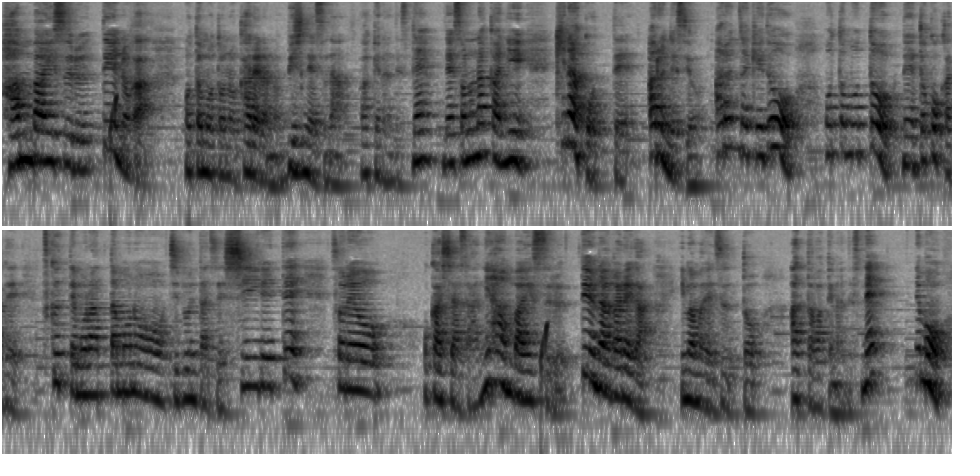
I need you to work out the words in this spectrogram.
販売するっていうのがもともとの彼らのビジネスなわけなんですね。でその中にきな粉ってあるんですよ。あるんだけどもともとねどこかで作ってもらったものを自分たちで仕入れてそれをお菓子屋さんに販売するっていう流れが今までずっとあったわけなんですね。でも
